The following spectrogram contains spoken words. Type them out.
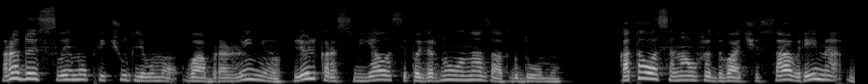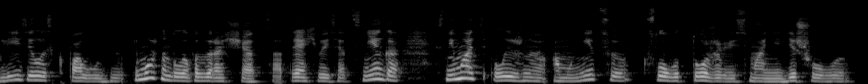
Радуясь своему причудливому воображению, Лёлька рассмеялась и повернула назад к дому. Каталась она уже два часа, время близилось к полудню, и можно было возвращаться, отряхиваясь от снега, снимать лыжную амуницию, к слову, тоже весьма недешевую,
